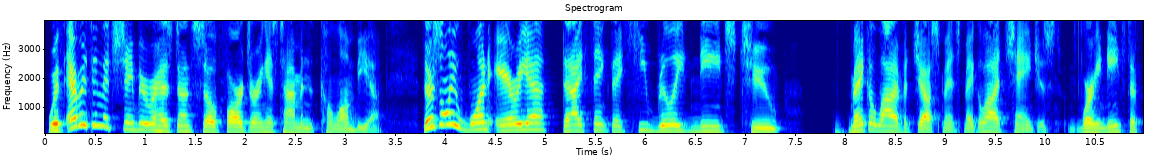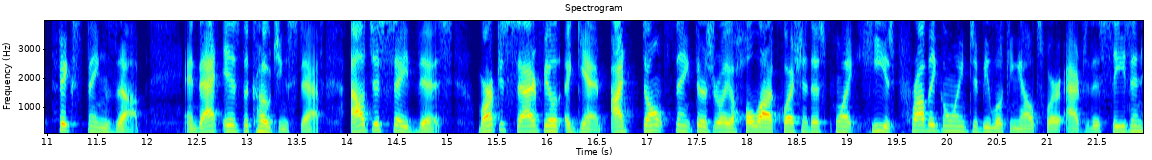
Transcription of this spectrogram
With everything that Shane Beamer has done so far during his time in Columbia, there's only one area that I think that he really needs to make a lot of adjustments, make a lot of changes, where he needs to fix things up and that is the coaching staff. I'll just say this Marcus Satterfield, again, I don't think there's really a whole lot of question at this point. He is probably going to be looking elsewhere after this season.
